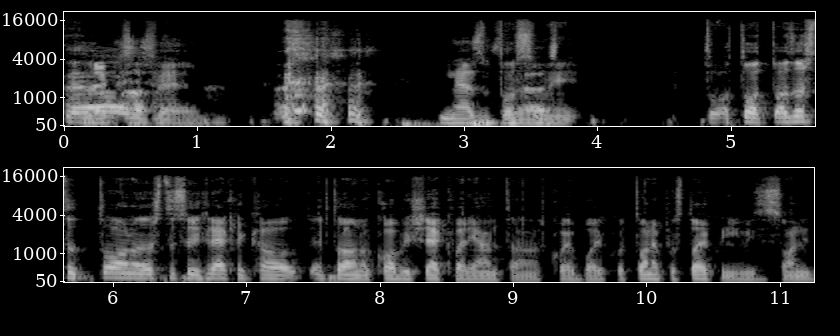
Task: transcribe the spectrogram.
Rekao si sve. Ne znam, to su mi... To, to, to, zašto to ono što su ih rekli kao, jer to je ono Kobe Shaq varijanta, ono, ko je bojko, to ne postoje kod njih, mislim su oni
